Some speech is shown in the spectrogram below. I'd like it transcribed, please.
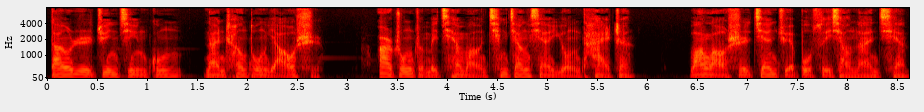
当日军进攻南昌动摇时，二中准备前往清江县永泰镇，王老师坚决不随校南迁。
